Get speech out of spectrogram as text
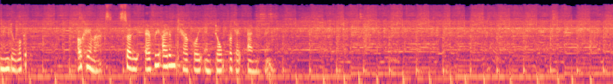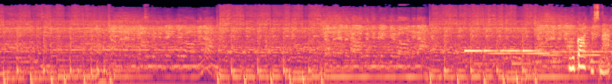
You need to look at. Okay, Max. Study every item carefully and don't forget anything. You got this, Max.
